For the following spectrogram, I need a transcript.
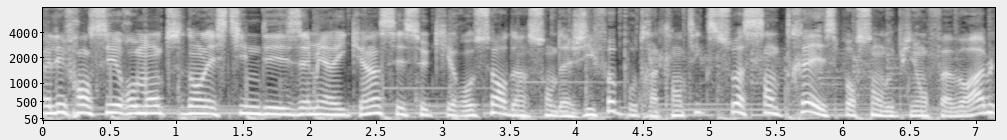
Les Français remontent dans l'estime des Américains, c'est ce qui ressort d'un sondage IFOP outre-Atlantique, 73% d'opinion favorable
